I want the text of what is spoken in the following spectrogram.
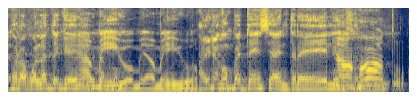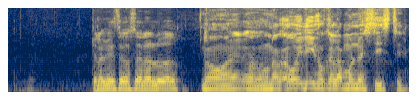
pero acuérdate que Mi amigo, mi amigo. hay una competencia entre él y Luis. ¿Qué es lo que dice José Laludo? No, eh, una- hoy dijo que el amor no existe.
